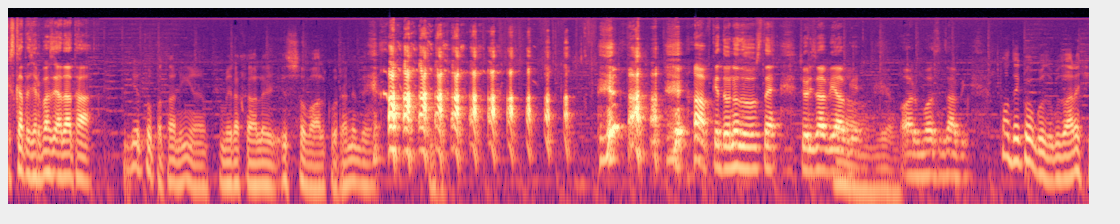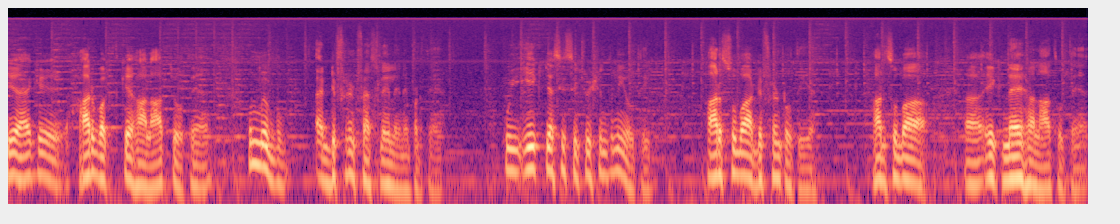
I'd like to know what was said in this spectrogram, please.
किसका तजर्बा ज़्यादा था? ये तो पता नहीं है। मेरा ख्याल है इस सवाल को रहने दें। आपके दोनों दोस्त हैं चोरी साहब भी आपके और मोहसिन साहब भी। तो देखो गुजारिश ये है कि हर वक्त के हालात जो होते हैं उनमें डिफरेंट फैसले लेने पड़ते हैं। कोई एक जैसी सिचुएशन तो नहीं होती। हर सुबह डिफरेंट होती है। हर सुबह एक नए हालात होते हैं।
